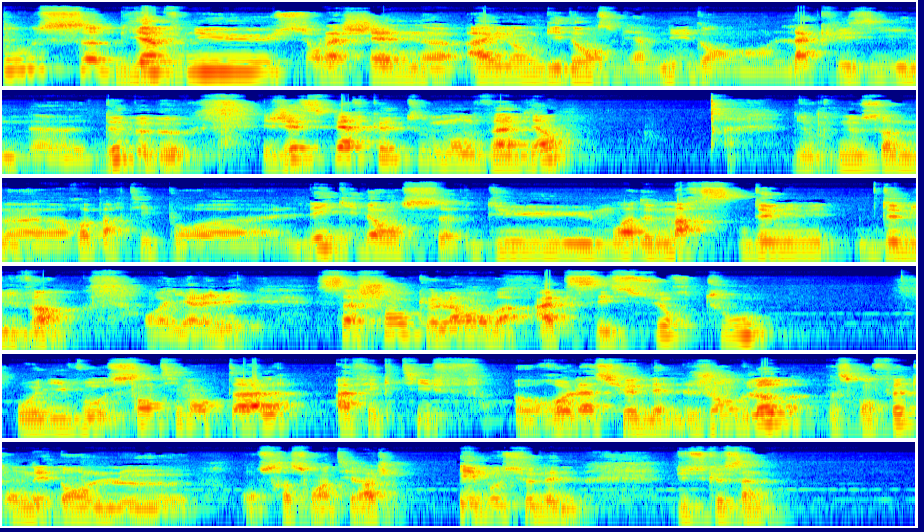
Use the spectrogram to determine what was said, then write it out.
tous, bienvenue sur la chaîne Highland Guidance, bienvenue dans la cuisine de Bebe. J'espère que tout le monde va bien. Donc nous sommes euh, repartis pour euh, les guidances du mois de mars 2020. On va y arriver. Sachant que là on va axer surtout au niveau sentimental, affectif, relationnel. J'englobe parce qu'en fait on est dans le, on sera sur un tirage émotionnel puisque ça ne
